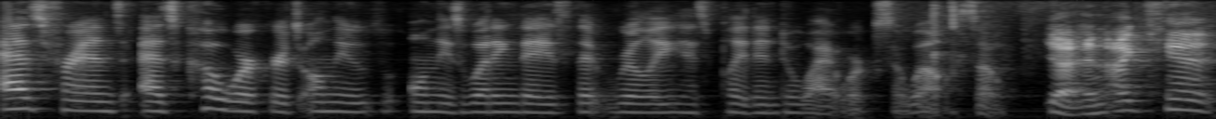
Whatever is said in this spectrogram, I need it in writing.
as friends, as co-workers on on these wedding days that really has played into why it works so well. So yeah, and I can't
